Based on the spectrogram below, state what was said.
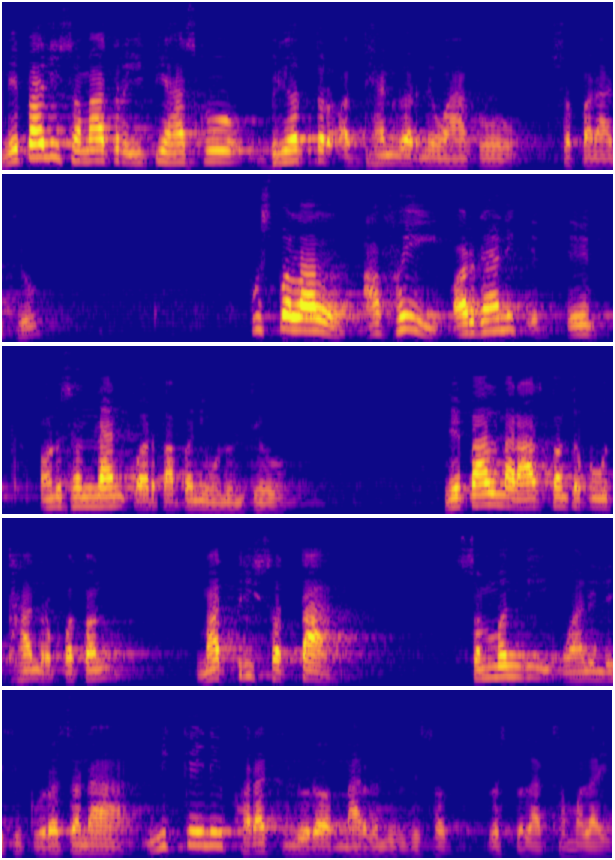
नेपाली समाज र इतिहासको बृहत्तर अध्ययन गर्ने उहाँको सपना थियो। पुष्पलाल आफै अर्ग्यानिक एक अनुसन्धानकर्ता पनि हुनुहुन्थ्यो। नेपालमा राजतन्त्रको उत्थान र पतन मातृसत्ता सम्बन्धी उहाँले लेखेको रचना निकै नै फराकिलो र मार्गनिर्देशक जस्तो लाग्छ मलाई।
